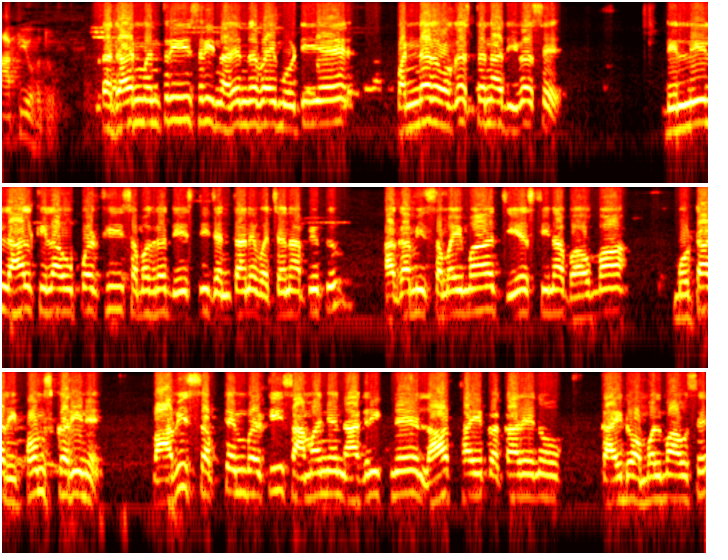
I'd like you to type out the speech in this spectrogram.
આપ્યું હતું. પ્રધાનમંત્રી શ્રી નરેન્દ્રભાઈ મોદીએ પંદર ઓગસ્ટના દિવસે દિલ્હી લાલ કિલ્લા ઉપરથી સમગ્ર દેશની જનતાને વચન આપ્યું હતું. આગામી સમયમાં જીએસટીના ભાવમાં મોટા રિફોર્મ્સ કરીને બાવીસ સપ્ટેમ્બરથી સામાન્ય નાગરિકને લાભ થાય એ પ્રકારેનો કાયદો અમલમાં આવશે.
